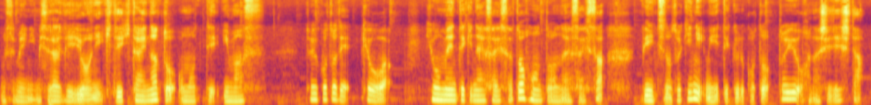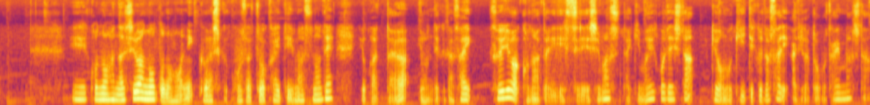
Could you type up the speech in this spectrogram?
娘に見せられるように生きていきたいなと思っています。ということで今日は表面的な優しさと本当の優しさ、ピンチの時に見えてくることというお話でした。えー、この話はノートの方に詳しく考察を書いていますので、よかったら読んでください。それではこの辺りで失礼します。滝真由子でした。今日も聞いてくださりありがとうございました。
